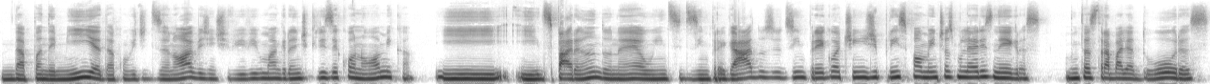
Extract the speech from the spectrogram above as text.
da pandemia, da Covid-19, a gente vive uma grande crise econômica e, e, disparando né, o índice de desempregados, e o desemprego atinge principalmente as mulheres negras, muitas trabalhadoras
